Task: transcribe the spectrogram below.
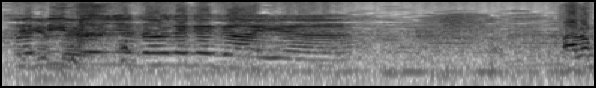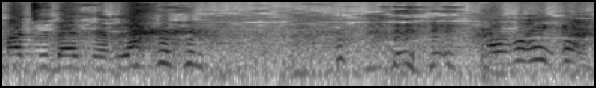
Sige, Hindi niyo daw nagagaya. Para macho dancer lang. oh my God.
